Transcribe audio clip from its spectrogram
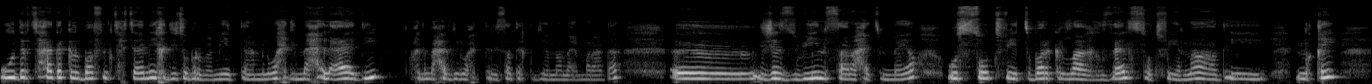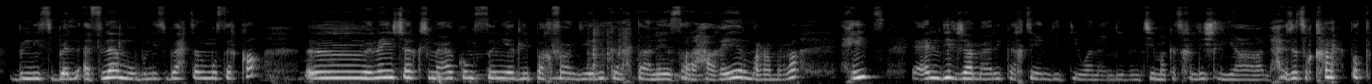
ودرت هذاك البافل تحتاني خديته ب 400 درهم من واحد المحل عادي. واحد المحل ديال واحد الدري صديق ديالنا الله يعمرها دار أه جا زوين الصراحه تمايا والصوت فيه تبارك الله غزال الصوت فيه ناضي نقي. بالنسبة للأفلام وبالنسبة حتى للموسيقى أه هنايا شاركت معكم الصينية ديال لي بارفان ديالي كنحطها هنايا صراحة غير مرة مرة. حيت عندي الجمارك أختي عندي الديوان عندي بنتي ما كتخليش ليا الحاجة تبقى محطوطه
